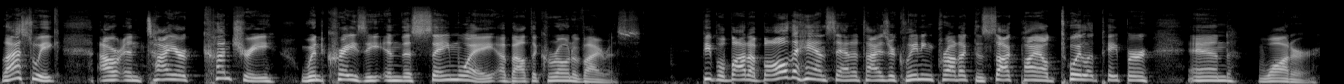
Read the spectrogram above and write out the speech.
Last week, our entire country went crazy in the same way about the coronavirus. People bought up all the hand sanitizer, cleaning product, and stockpiled toilet paper and water.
